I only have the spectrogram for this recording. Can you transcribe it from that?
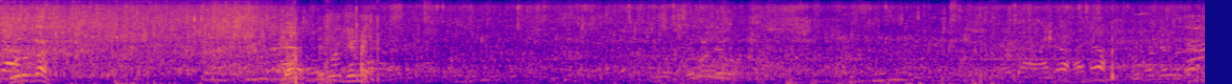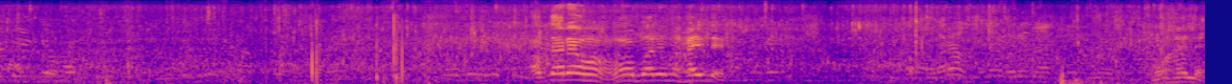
પૂરું કર બસ ધીમો ધીમો આવતા રહે હું હું બરીને હાઈ લે હું હાઈ લે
